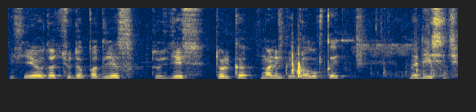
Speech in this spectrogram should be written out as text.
Если я вот отсюда подлез, то здесь только маленькой головкой на 10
